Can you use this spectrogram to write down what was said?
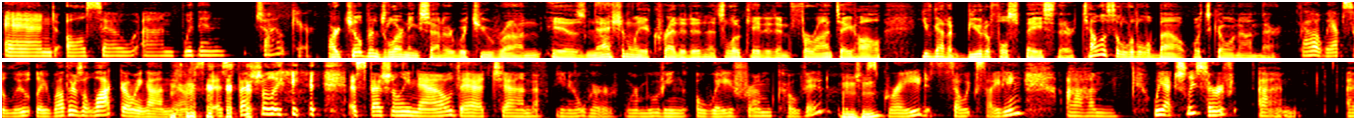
and also um, within childcare. Our Children's Learning Center, which you run, is nationally accredited and it's located in Ferrante Hall. You've got a beautiful space there. Tell us a little about what's going on there. Oh, absolutely. Well, there's a lot going on there, especially especially now that um, you know we're we're moving away from COVID, which mm-hmm. is great. It's so exciting. Um, we actually serve um, uh,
